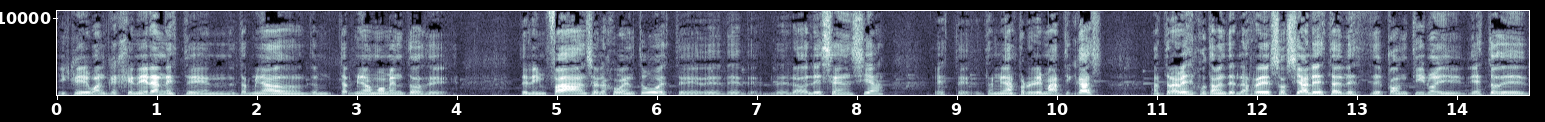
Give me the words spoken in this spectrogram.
y que bueno que generan este en determinados determinados momentos de, de la infancia o la juventud este de, la adolescencia este, determinadas problemáticas a través justamente de las redes sociales de, de este continuo y de esto de,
